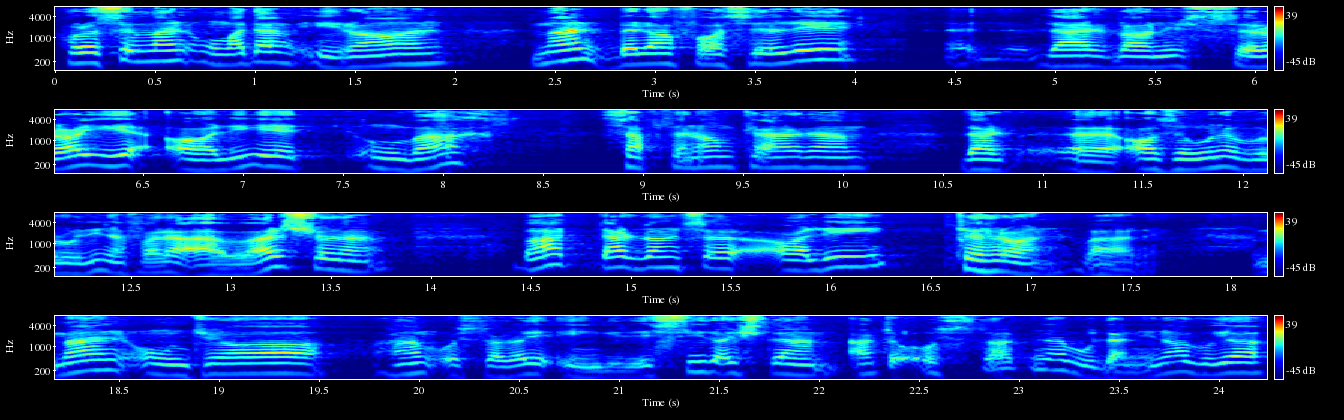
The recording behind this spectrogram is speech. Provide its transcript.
خلاصه من اومدم ایران من بلافاصله در دانشسرای عالی اون وقت ثبت نام کردم. در آزمون ورودی نفر اول شدم. بعد در دانشگاه عالی تهران بله. من اونجا هم استادای انگلیسی داشتم. البته استاد نبودن اینا گویا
